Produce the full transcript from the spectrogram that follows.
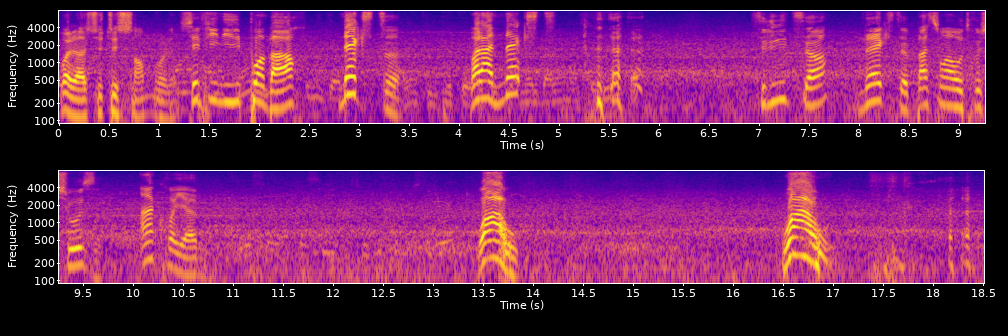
Voilà, c'était simple. Voilà, c'est fini. Point barre. Next. Voilà, next. C'est limite ça. Next. Passons à autre chose. Incroyable. Waouh. Waouh.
